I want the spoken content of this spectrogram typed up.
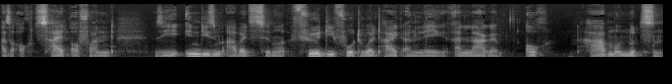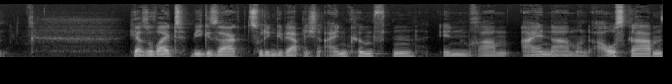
also auch Zeitaufwand, Sie in diesem Arbeitszimmer für die Photovoltaikanlage auch haben und nutzen. Ja, soweit, wie gesagt, zu den gewerblichen Einkünften im Rahmen Einnahmen und Ausgaben.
